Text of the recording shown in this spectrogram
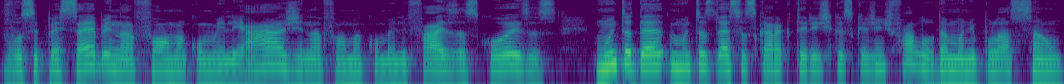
você percebe na forma como ele age, na forma como ele faz as coisas, muita de, muitas dessas características que a gente falou, da manipulação,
